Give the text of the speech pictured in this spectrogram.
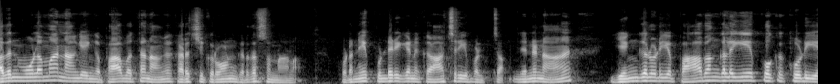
அதன் மூலமாக நாங்கள் எங்கள் பாவத்தை நாங்கள் கரைச்சிக்கிறோங்கிறத சொன்னாலாம். உடனே புண்டரிகனுக்கு ஆச்சரியப்பட்டான் என்னென்னா எங்களுடைய பாவங்களையே போக்கக்கூடிய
